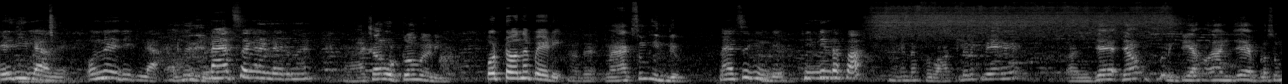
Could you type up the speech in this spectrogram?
എഴുതിയില്ല. ഒന്നും എഴുതിയിട്ടില്ല. മാത്സ് എങ്ങനെ ഉണ്ടായിരുന്നു പേടി. പൊട്ടോന്ന് പേടി. അതെ. മാത്സും ഹിന്ദിയും. മാത്സ് ഹിന്ദിന്റെ അഞ്ച് ഞാൻ പ്രിഡിക്റ്റ് ചെയ്യാം. അത് അഞ്ച് എ പ്ലസും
